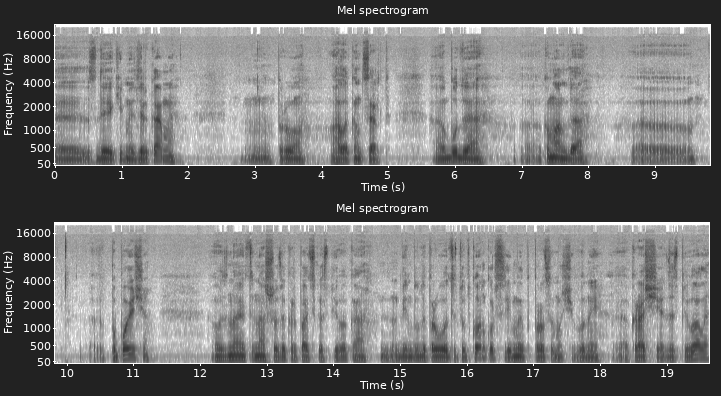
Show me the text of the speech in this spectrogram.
е, з деякими зірками про галоконцерт. Е, Буде команда Поповича. Ви знаєте, нашого закарпатського співака. Він буде проводити тут конкурс, і ми просимо, щоб вони краще заспівали.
